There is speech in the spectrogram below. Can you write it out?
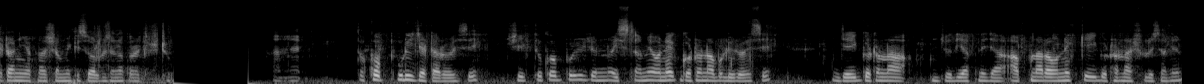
এটা নিয়ে আপনার সামনে কিছু আলোচনা করার চেষ্টা করব। তকব্বুরি যেটা রয়েছে সেই তকব্বুরির জন্য ইসলামে অনেক ঘটনাবলী রয়েছে। যেই ঘটনা যদি আপনি আপনারা অনেককে এই ঘটনা আসলে জানেন।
